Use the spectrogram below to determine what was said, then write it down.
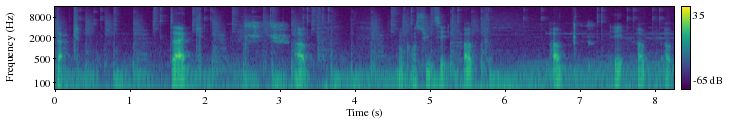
Tac. Tac. Hop. Donc ensuite c'est hop. Hop. Et hop, hop.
